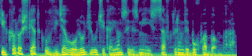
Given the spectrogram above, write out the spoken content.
Kilkoro świadków widziało ludzi uciekających z miejsca, w którym wybuchła bomba.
